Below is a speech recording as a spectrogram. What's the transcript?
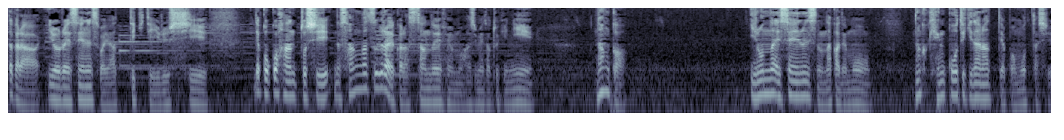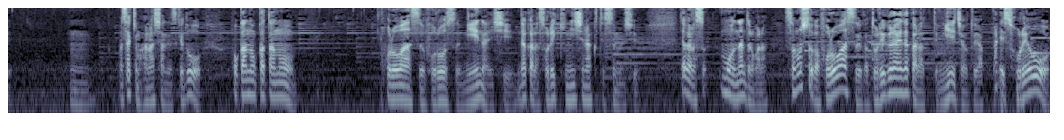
だからいろいろ SNS はやってきているし、で、ここ半年、3月ぐらいからスタンド FM を始めた時に、なんか、いろんな SNS の中でも、なんか健康的だなってやっぱ思ったし、うん。まあ、さっきも話したんですけど、他の方のフォロワー数、フォロー数見えないし、だからそれ気にしなくて済むし。だからもうなんていうのかな、その人がフォロワー数がどれぐらいだからって見えちゃうと、やっぱりそれを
